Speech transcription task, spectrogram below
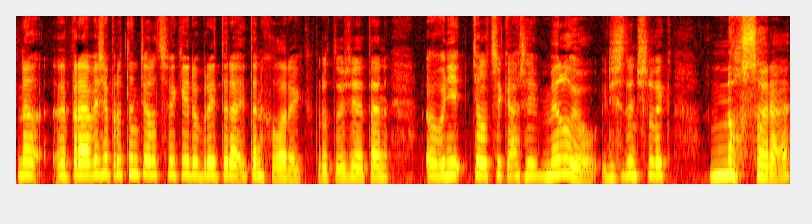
No právě, že pro ten tělocvik je dobrý teda i ten cholerik, protože ten, oni tělocvikáři milujou, když se ten člověk nosere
